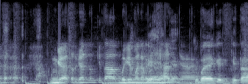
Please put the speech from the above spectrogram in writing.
Enggak, tergantung kita bagaimana Ya, melihatnya. ya. Kembali lagi ke kita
